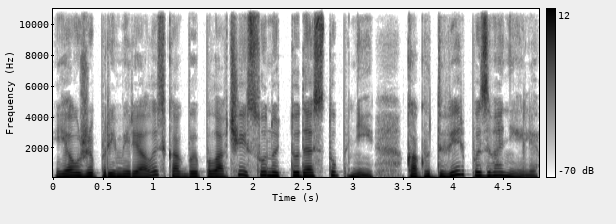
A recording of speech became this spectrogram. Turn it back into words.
я уже примерялась, как бы половчей сунуть туда ступни, как в дверь позвонили.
